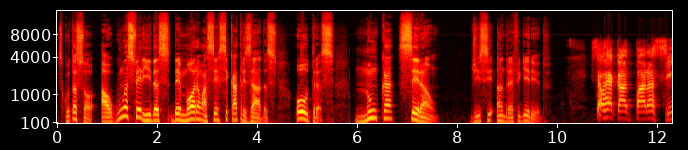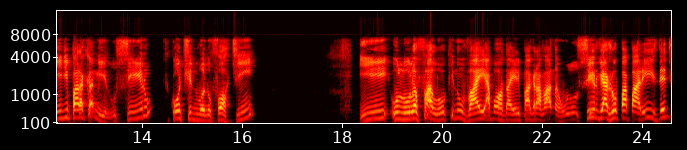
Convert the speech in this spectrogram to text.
Escuta só. Algumas feridas demoram a ser cicatrizadas, outras nunca serão disse André Figueiredo. Isso é o um recado para Cid e para Camilo. O Ciro continua no Fortim e o Lula falou que não vai abordar ele para gravar, não. O Ciro viajou para Paris desde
